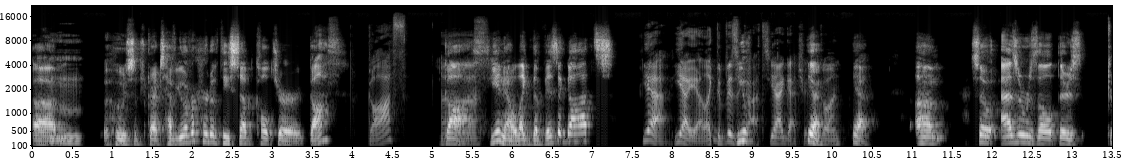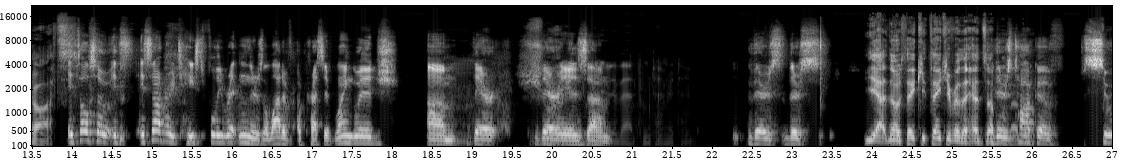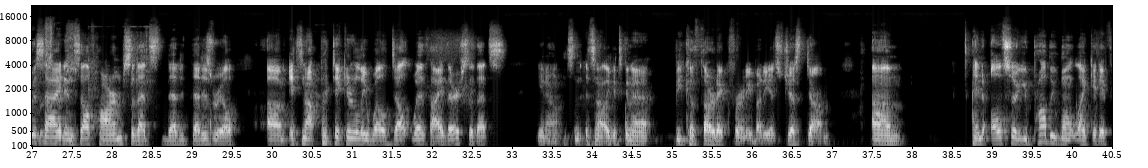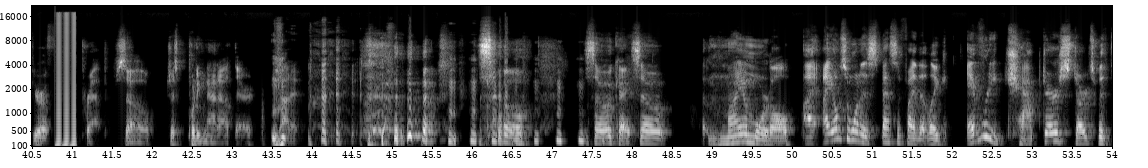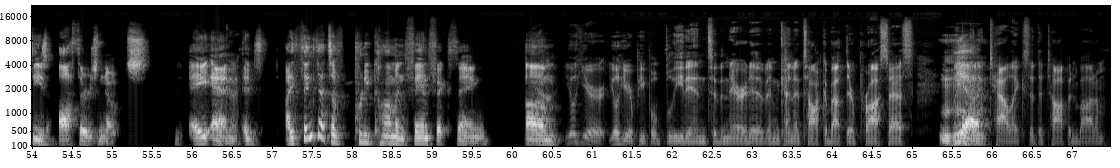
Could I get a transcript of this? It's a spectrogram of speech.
um, Mhm. who subscribes. Have you ever heard of the subculture goth? Goth? Uh, Goth, you know, like the Visigoths. yeah, yeah, yeah. Like the Visigoths. yeah, I got you. Yeah. Go on. Um, so as a result, there's Goths. it's also it's it's not very tastefully written. There's a lot of oppressive language. Um, Mm. there there Sure. is You'll um, get into that from time to time. there's there's Yeah, no, thank you thank you for the heads up. there's on that, talk though. of suicide and self harm, so that's that that is real. Um, it's not particularly well dealt with either, so that's you know it's it's not like it's gonna be cathartic for anybody. It's just dumb. Um, and also, you probably won't like it if you're a f- prep. So just putting that out there. Got it. so so okay so my immortal I, I also want to specify that like every chapter starts with these author's notes an Okay. it's i think that's a pretty common fanfic thing um Yeah, you'll hear you'll hear people bleed into the narrative and kind of talk about their process. Mhm. Yeah. italics at the top and bottom.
